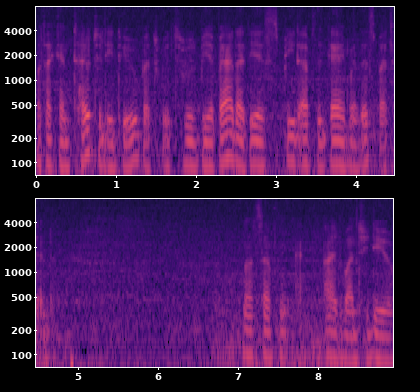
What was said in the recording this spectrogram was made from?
What I can totally do, but which would be a bad idea, is speed up the game with this button. Not something I'd want to do.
